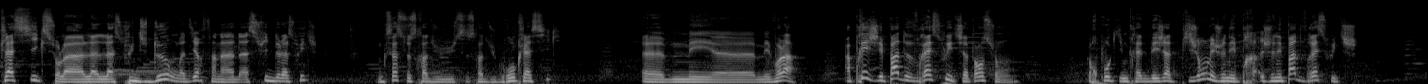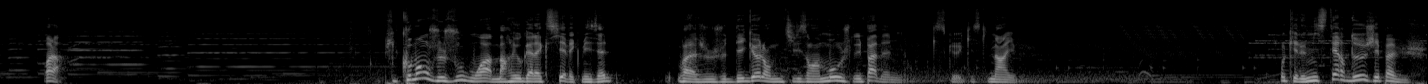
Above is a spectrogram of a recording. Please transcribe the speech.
classique sur la, Switch 2, on va dire, enfin la, suite de la Switch. Donc ça, ce sera du, gros classique. Mais, voilà. Après, j'ai pas de vraie Switch, attention. Corpo qui me traite déjà de pigeon, mais je n'ai pas de vraie Switch. Voilà. Puis comment je joue, moi, Mario Galaxy avec mes aides Voilà, je, dégueule en utilisant un mot, je n'ai pas d'amis. Qu'est-ce que- qu'est-ce qui m'arrive? Ok, le mystère 2, j'ai pas vu.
